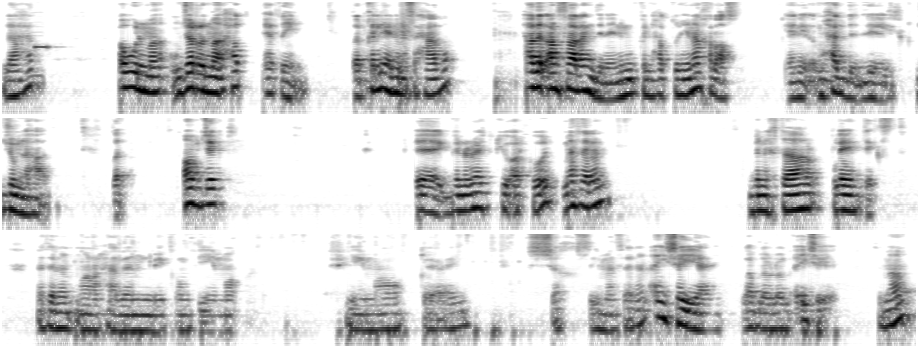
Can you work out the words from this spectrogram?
لاحظ. أول ما مجرد ما أحط يعطيني. طيب خلينا نمسح هذا. هذا الآن صار عندنا يعني ممكن نحطه هنا خلاص. يعني محدد للجملة هذه. طيب. Object. generate QR code. مثلا بنختار plain text. مثلا مرحبا بكم في مو في موقعي. الشخصي مثلا أي شيء يعني بلا بلا بلا أي شيء تمام؟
